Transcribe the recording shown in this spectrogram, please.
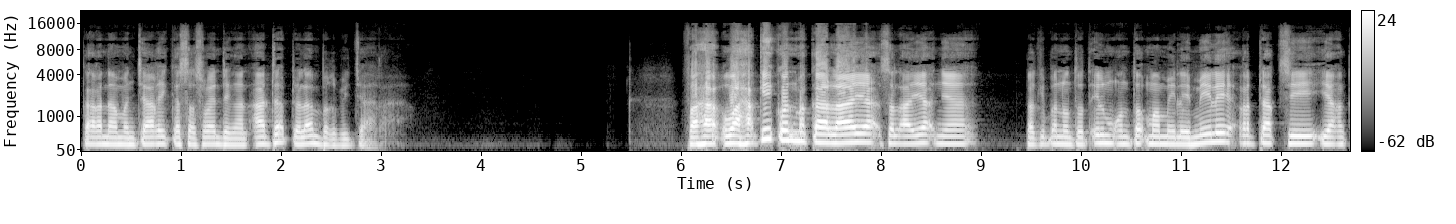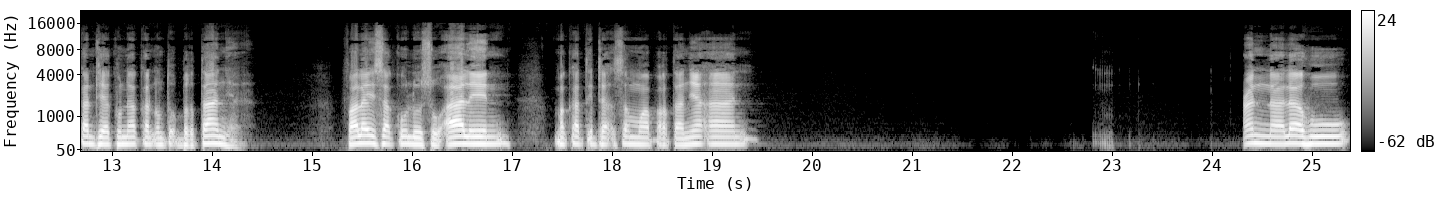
karena mencari kesesuaian dengan adab dalam berbicara. Wahakikun maka layak selayaknya bagi penuntut ilmu untuk memilih-milih redaksi yang akan dia gunakan untuk bertanya falaisa su'alin maka tidak semua pertanyaan anna lahu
